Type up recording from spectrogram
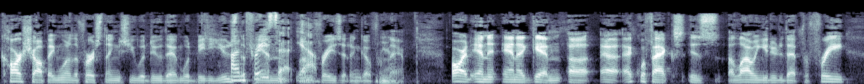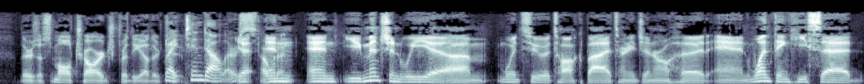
car shopping, one of the first things you would do then would be to use the Unfreeze pin, that, yeah. unfreeze it, and go from there. All right, and and again, uh, uh, Equifax is allowing you to do that for free. There's a small charge for the other two. Right, $10. Yeah, Okay. and and you mentioned we uh, um, went to a talk by Attorney General Hood, and one thing he said.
